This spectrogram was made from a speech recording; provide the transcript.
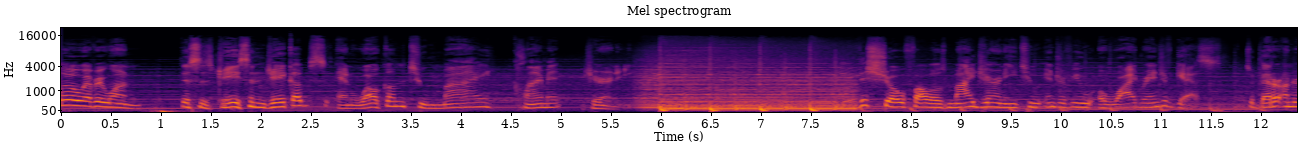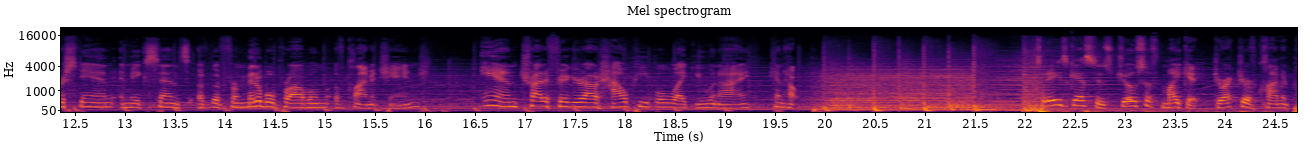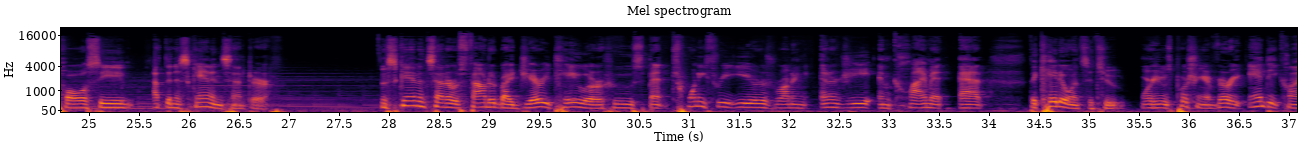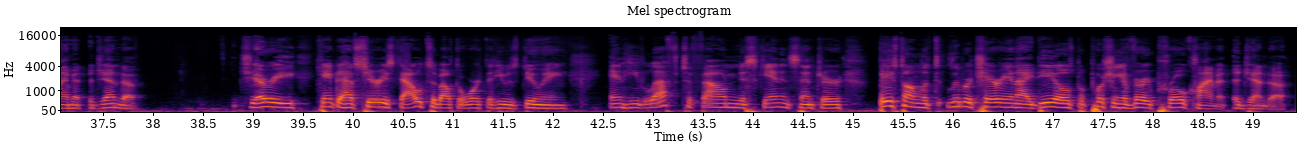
Hello, everyone. This is Jason Jacobs, and welcome to My Climate Journey. This show follows my journey to interview a wide range of guests to better understand and make sense of the formidable problem of climate change and try to figure out how people like you and I can help. Today's guest is Joseph Majkut, Director of Climate Policy at the Niskanen Center. The Niskanen Center was founded by Jerry Taylor, who spent 23 years running energy and climate at the Cato Institute, where he was pushing a very anti climate agenda. Jerry came to have serious doubts about the work that he was doing, and he left to found Niskanen Center based on libertarian ideals, but pushing a very pro climate agenda.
